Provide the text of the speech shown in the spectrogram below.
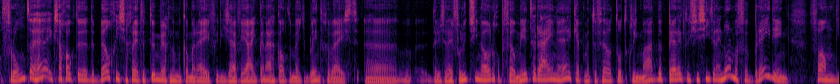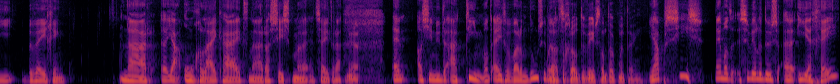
fronten. Hè? Ik zag ook de, de Belgische Greta Thunberg, noem ik hem maar even. Die zei van ja, ik ben eigenlijk altijd een beetje blind geweest. Eh, er is revolutie nodig op veel meer terreinen. Hè? Ik heb me te veel tot klimaat beperkt. Dus je ziet een enorme verbreding van die beweging naar eh, ja, ongelijkheid, naar racisme, et cetera. Ja. En als je nu de A10, want even, waarom doen ze Maar dat dat? vergroot de weerstand ook meteen. Ja, precies. Nee, want ze willen dus ING,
